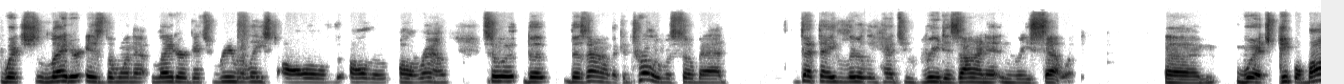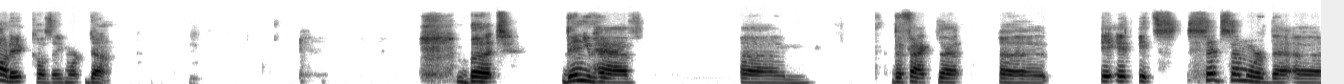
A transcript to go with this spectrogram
which later is the one that later gets re-released all all the all around. So the design of the controller was so bad that they literally had to redesign it and resell it, um, which people bought it because they weren't done. But then you have um, the fact that uh, it, it, it's said somewhere that uh,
